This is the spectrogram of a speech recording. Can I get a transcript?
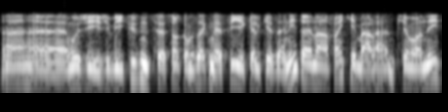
Hein, euh, moi, j'ai vécu une situation comme ça avec ma fille il y a quelques années. Tu as un enfant qui est malade, puis à un moment donné,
